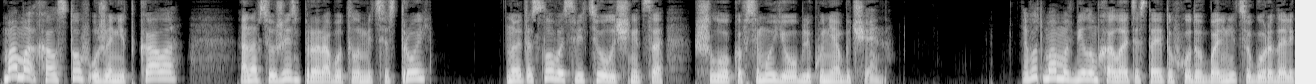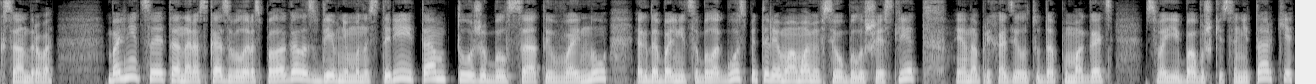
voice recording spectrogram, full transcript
Мама холстов уже не ткала, она всю жизнь проработала медсестрой, но это слово «светелочница» шло ко всему ее облику необычайно. И вот мама в белом халате стоит у входа в больницу города Александрова. Больница эта, она рассказывала, располагалась в древнем монастыре, и там тоже был сад и в войну, когда больница была госпиталем, а маме всего было шесть лет, и она приходила туда помогать своей бабушке-санитарке.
